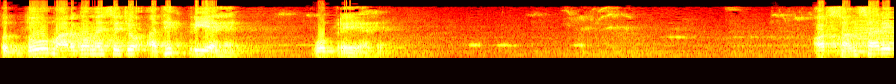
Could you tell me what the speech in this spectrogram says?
तो दो मार्गों में से जो अधिक प्रिय है वो प्रेय है। और सांसारिक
